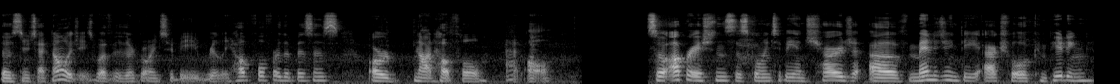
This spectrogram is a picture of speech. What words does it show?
those new technologies, whether they're going to be really helpful for the business or not helpful at all. So operations is going to be in charge of managing the actual computing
